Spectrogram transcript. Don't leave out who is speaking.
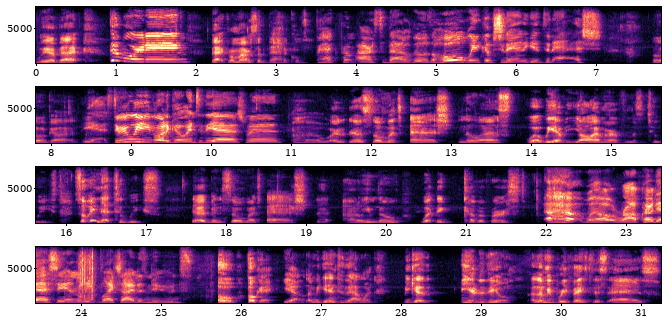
Speaker 1: We are back.
Speaker 2: Good morning.
Speaker 1: Back from our sabbatical.
Speaker 2: Back from our sabbatical. It was a whole week of shenanigans and Ash.
Speaker 1: Oh God.
Speaker 2: Yes. Do we even want to go into the Ash, man?
Speaker 1: Oh, there's so much ash in the last. Well, we have y'all haven't heard from us in two weeks. So in that two weeks, there has been so much ash that I don't even know what to cover first.
Speaker 2: Uh, well, Rob Kardashian leaked Blac Chyna's nudes.
Speaker 1: Oh, okay, yeah. Let me get into that one because here's the deal. Uh, let me preface this as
